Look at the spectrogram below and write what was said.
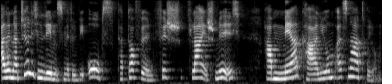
Alle natürlichen Lebensmittel wie Obst, Kartoffeln, Fisch, Fleisch, Milch haben mehr Kalium als Natrium.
